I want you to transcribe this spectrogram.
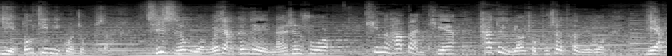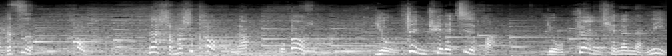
也都经历过这种事儿。其实我我想跟这个男生说，听了他半天，他对你要求不是特别多。两个字，靠谱。那什么是靠谱呢？我告诉你，有正确的计划，有赚钱的能力，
